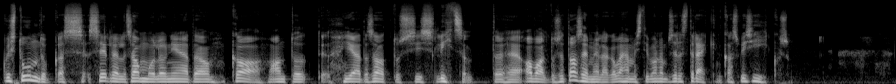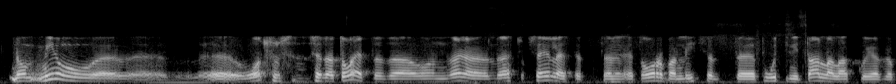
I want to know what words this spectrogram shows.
kuidas tundub, kas sellele sammule on jääda ka antud, jääda saatus siis lihtsalt ühe avalduse tasemele, aga vähemasti me oleme sellest rääkinud, kas või sihikus no minu öö, otsus seda toetada on väga, lähtub sellest, et, et Orban lihtsalt Putini tallalakkujaga,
